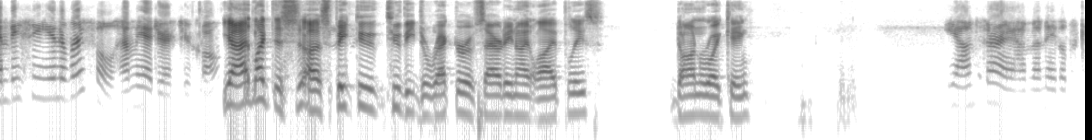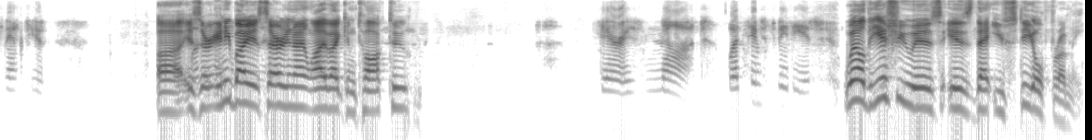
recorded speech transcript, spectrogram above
NBC Universal, how may I direct your call? Yeah, I'd like to uh, speak to, to the director of Saturday Night Live, please. Don Roy King. Yeah, I'm sorry, I'm unable to connect you. Uh, is there anybody at Saturday Night Live I can talk to? There is not. What seems to be the issue? Well, the issue is is that you steal from me.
